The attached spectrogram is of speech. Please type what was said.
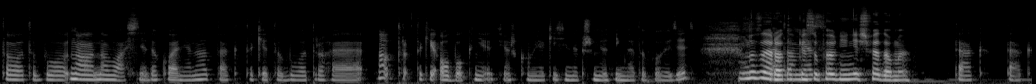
To, to było, no, no właśnie, dokładnie, no tak, takie to było trochę, no tro, takie obok, nie, ciężko mi jakiś inny przymiotnik na to powiedzieć. No zero, Natomiast, takie zupełnie nieświadome. Tak, tak,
